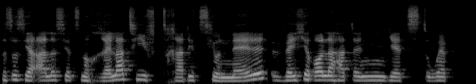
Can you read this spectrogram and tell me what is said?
Das ist ja alles jetzt noch relativ traditionell. Welche Rolle hat denn jetzt Web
